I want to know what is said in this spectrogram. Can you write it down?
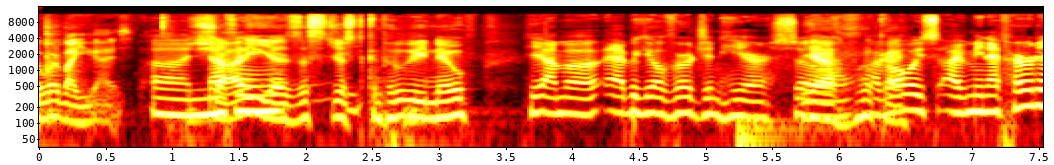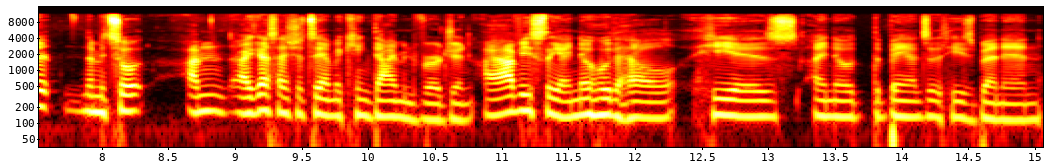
what about you guys? Uh, Shoddy, nothing. is this just completely new? Yeah, I'm a Abigail virgin here, so Yeah, I've always. I mean, I've heard it. I mean, so I'm. I guess I should say I'm a King Diamond virgin. I obviously I know who the hell he is. I know the bands that he's been in.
